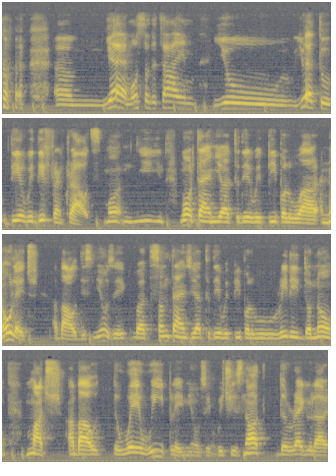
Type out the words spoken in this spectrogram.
um, yeah, most of the time you you have to deal with different crowds. More you, more time you have to deal with people who are knowledge about this music, but sometimes you have to deal with people who really don't know much about the way we play music, which is not the regular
